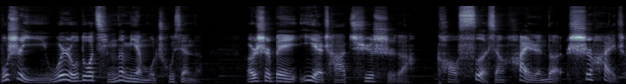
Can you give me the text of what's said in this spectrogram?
不是以温柔多情的面目出现的，而是被夜叉驱使的，靠色相害人的施害者。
